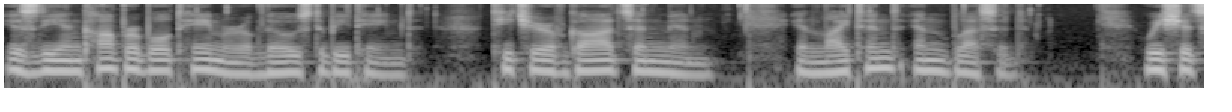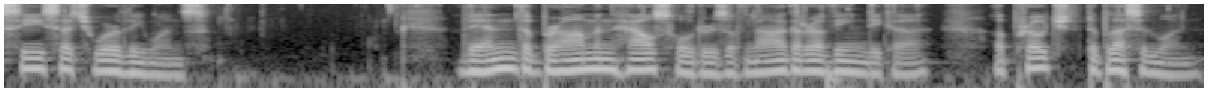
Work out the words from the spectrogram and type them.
is the incomparable tamer of those to be tamed, teacher of gods and men, enlightened and blessed we should see such worthy ones. Then the Brahman householders of Nagara Vindika approached the Blessed One.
